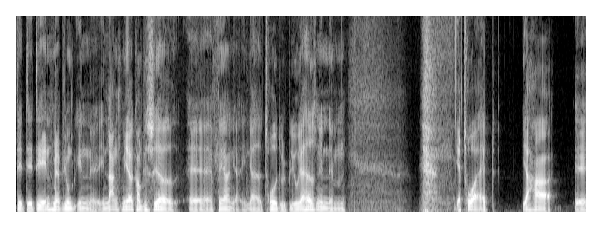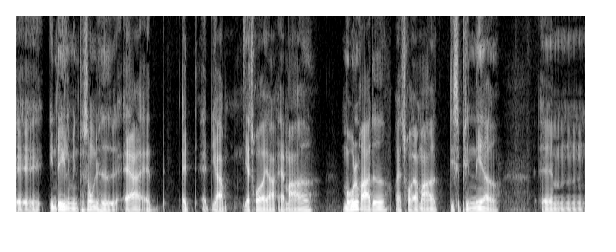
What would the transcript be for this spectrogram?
det, det? Det endte med at blive en, en, en langt mere kompliceret øh, affære, end jeg, end jeg havde troet, det ville blive. Jeg havde sådan en... Øhm, jeg tror, at jeg har... Øh, en del af min personlighed er, at, at, at jeg jeg tror, jeg er meget målrettet, og jeg tror, jeg er meget disciplineret. Øhm,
